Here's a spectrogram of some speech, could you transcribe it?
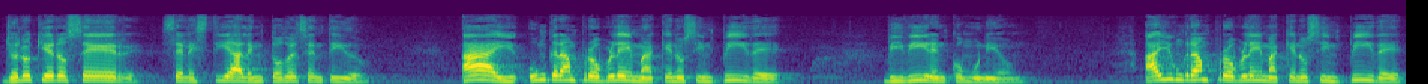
Yo no quiero ser celestial en todo el sentido. Hay un gran problema que nos impide vivir en comunión. Hay un gran problema que nos impide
